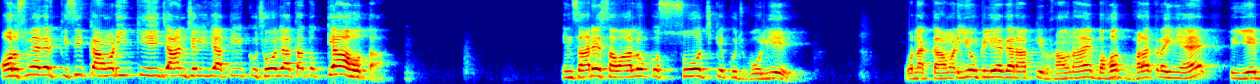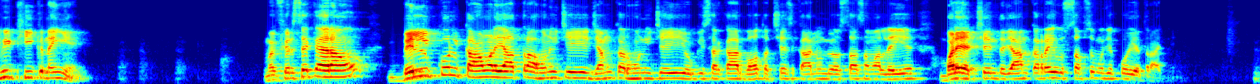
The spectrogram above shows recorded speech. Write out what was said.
और उसमें अगर किसी कांवड़ी की ही जान चली जाती, कुछ हो जाता तो क्या होता? इन सारे सवालों को सोच के कुछ बोलिए। वरना कांवड़ियों के लिए अगर आपकी भावनाएँ बहुत भड़क रही हैं तो ये भी ठीक नहीं है। मैं फिर से कह रहा हूँ, बिल्कुल कांवड़ यात्रा होनी चाहिए, जमकर होनी चाहिए। योगी सरकार बहुत अच्छे से कानून व्यवस्था संभाल रही है, बड़े अच्छे इंतज़ाम कर रही है, उस सबसे मुझे कोई एतराज़ नहीं।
